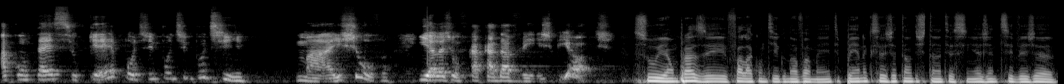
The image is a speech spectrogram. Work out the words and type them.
acontece o quê? Pudim, pudim, pudim. Mais chuva. E elas vão ficar cada vez piores. Sui, é um prazer falar contigo novamente. Pena que seja tão distante assim, a gente se veja,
